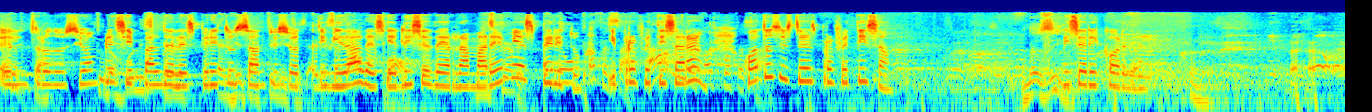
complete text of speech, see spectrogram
introducción principal del Espíritu Santo y sus actividades. Y él dice, derramaré mi espíritu y profetizarán. ¿Cuántos de ustedes profetizan? Misericordia.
